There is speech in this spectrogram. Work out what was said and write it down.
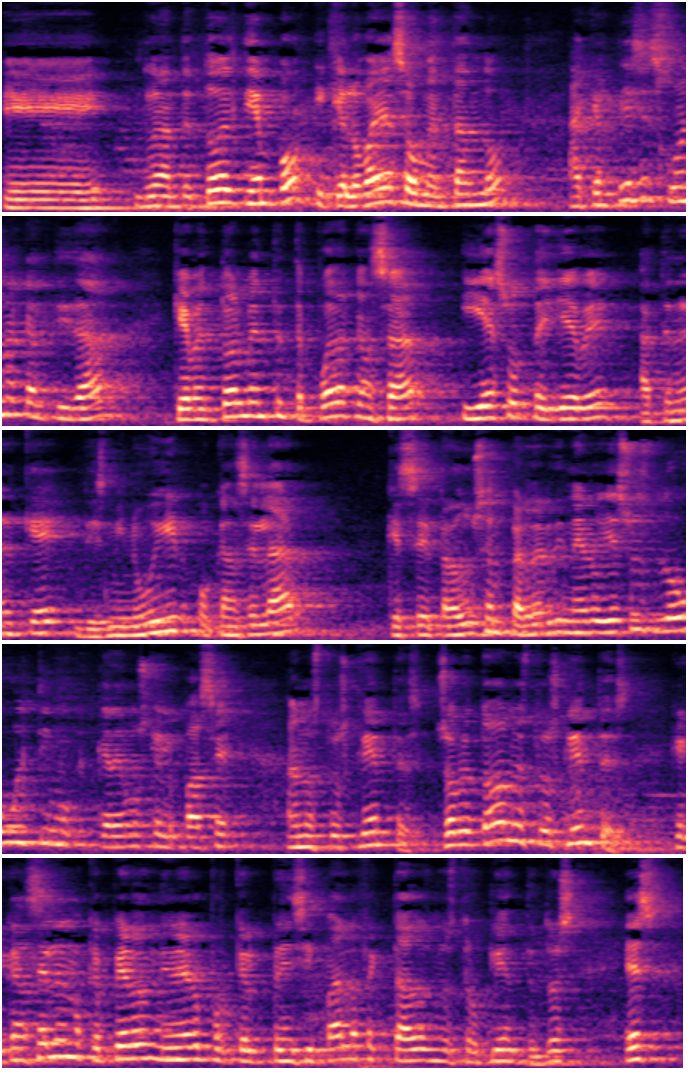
eh, durante todo el tiempo y que lo vayas aumentando, a que empieces con una cantidad que eventualmente te pueda cansar y eso te lleve a tener que disminuir o cancelar, que se traduce en perder dinero y eso es lo último que queremos que le pase a nuestros clientes, sobre todo a nuestros clientes, que cancelen o que pierdan dinero porque el principal afectado es nuestro cliente. Entonces, es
